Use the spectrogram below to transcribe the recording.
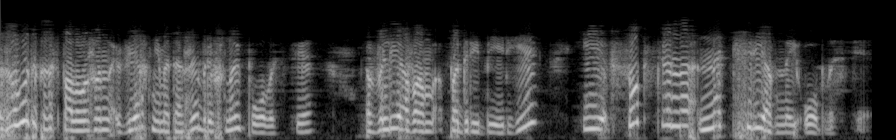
Желудок расположен в верхнем этаже брюшной полости, в левом подреберье и, собственно, надчревной области.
